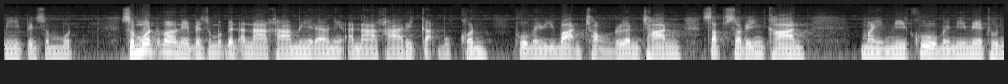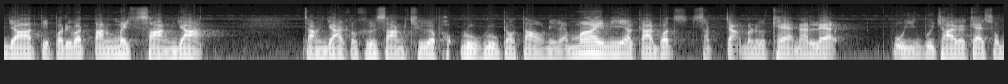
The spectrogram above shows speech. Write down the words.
มีเป็นสมมุติ สมมติว่านี่เป็นสมมติเป็นอนาคามีแล้วนี่อนาคาริกะบุคคล ผู้ไม่มีบ้านช่องเรือนชันทรัพย์สริงคาร ไม่มีคู่ไม่มีเมถุนญาติปริวัตตังไม่สร้างญาติ สร้างญาติก็คือสร้างเชื้อลูกลูกเต่าๆนี่แหละไม่มีอาการเพราะสัจจะมันก็แค่นั้นแหละผู้หญิงผู้ชายก็แค่สม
